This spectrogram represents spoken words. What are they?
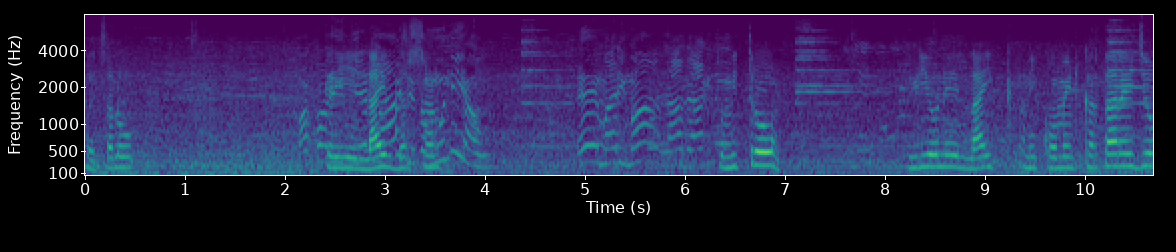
તો ચલો કરીએ લાઈવ દર્શન. તો મિત્રો વિડીયોને લાઈક અને કોમેન્ટ કરતા રહેજો.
